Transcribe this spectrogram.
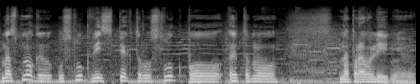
У нас много услуг, весь спектр услуг по этому направлению.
